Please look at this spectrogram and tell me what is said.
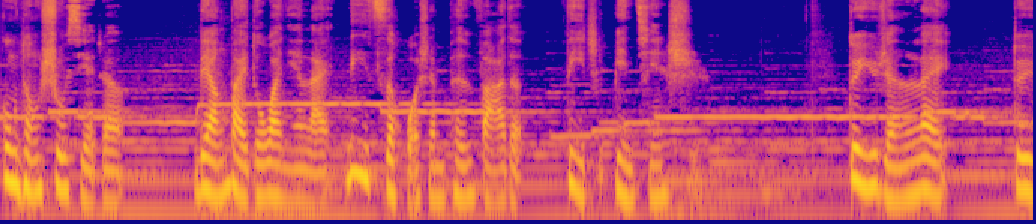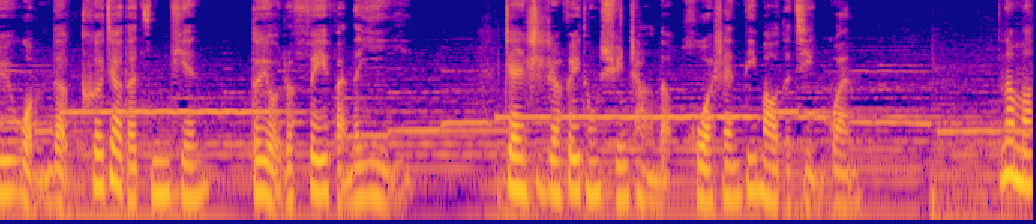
共同书写着两百多万年来历次火山喷发的地质变迁史。对于人类，对于我们的科教的今天，都有着非凡的意义，展示着非同寻常的火山地貌的景观。那么，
